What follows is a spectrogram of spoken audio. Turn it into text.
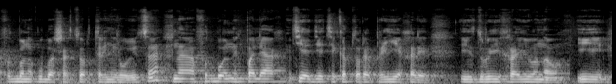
футбольного клуба «Шахтер» тренируются на футбольных полях. Те дети, которые приехали из других районов и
